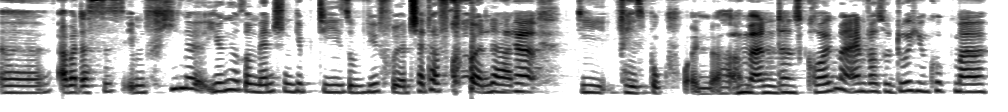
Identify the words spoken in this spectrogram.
Äh, aber dass es eben viele jüngere Menschen gibt, die so wie wir früher Chatterfreunde hatten, Ja. die Facebook-Freunde haben. Und man, dann scrollt man einfach so durch und guckt mal,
